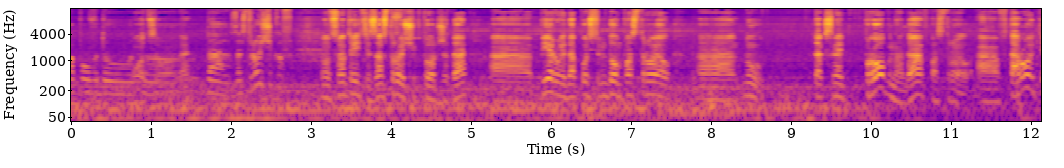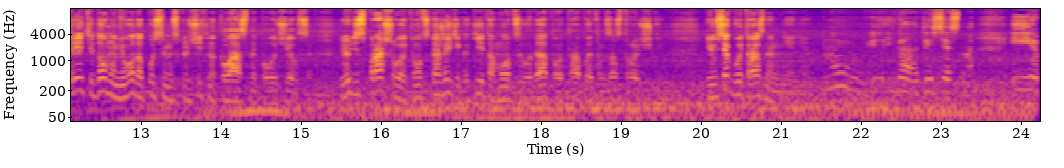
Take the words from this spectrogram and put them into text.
по поводу Отзывов, э, Да, застройщиков. Ну, Вот смотрите, застройщик тот же, да, а, первый, допустим, дом построил, а, ну, так сказать, пробно, да, построил, а второй, третий дом у него, допустим, исключительно классный получился. Люди спрашивают, вот скажите, какие там отзывы, да, вот об этом застройщике. И у всех будет разное мнение. Ну, да, это естественно. И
